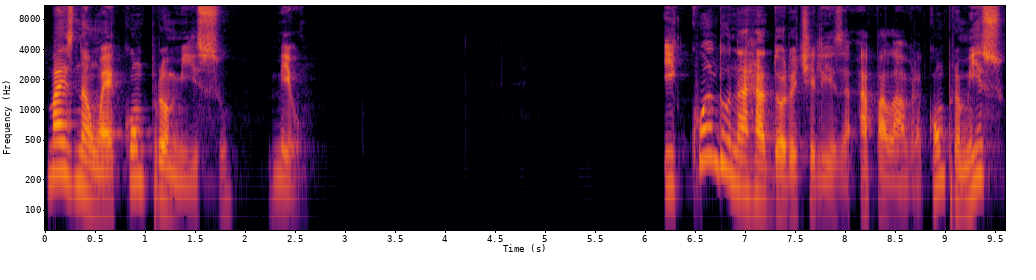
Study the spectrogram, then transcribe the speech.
Mas não é compromisso meu. E quando o narrador utiliza a palavra compromisso,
